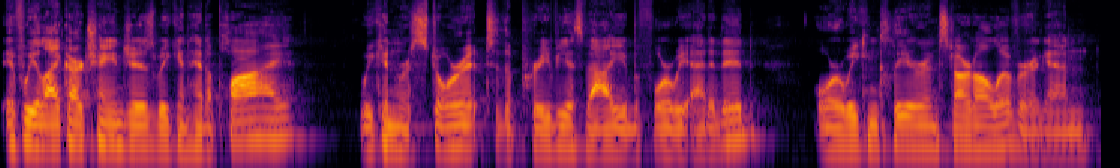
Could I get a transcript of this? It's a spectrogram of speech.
If we like our changes, we can hit apply, we can restore it to the previous value before we edited, or we can clear and start all over again.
